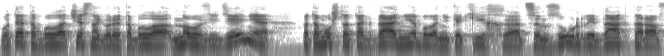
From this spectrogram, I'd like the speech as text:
Вот это было, честно говоря, это было нововведение, потому что тогда не было никаких э, цензур, редакторов,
